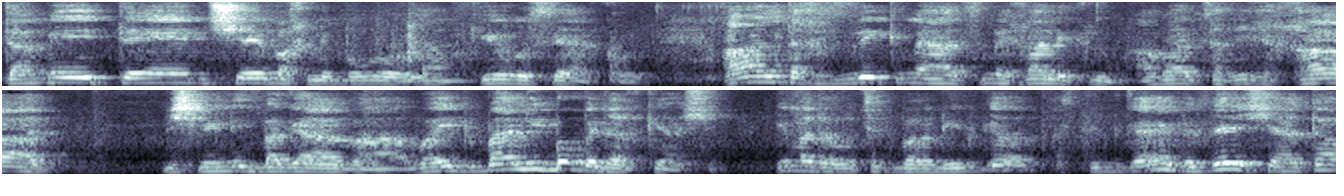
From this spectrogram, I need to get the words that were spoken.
תמיד תן שבח לבורא עולם, כי הוא עושה הכל. אל תחזיק מעצמך לכלום, אבל צריך אחד בשביל בגאווה, ויגבה ליבו בדרכי השם. אם אתה רוצה כבר להתגאות, אז תתגאה בזה שאתה,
